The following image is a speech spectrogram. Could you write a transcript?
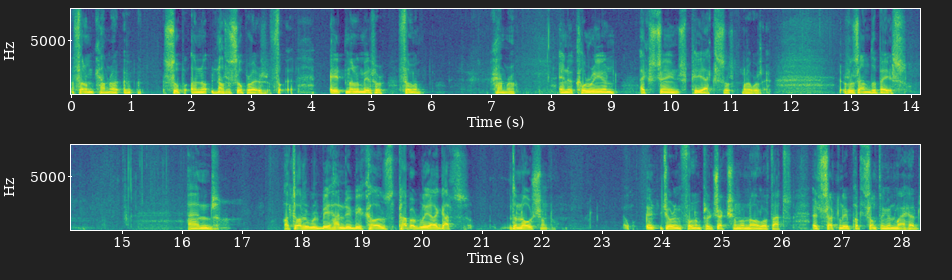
a film camera, a super, uh, not a super, eight millimeter film camera in a Korean exchange, PX or whatever. It was on the base. And I thought it would be handy because probably I got the notion in, during film projection and all of that. It certainly put something in my head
